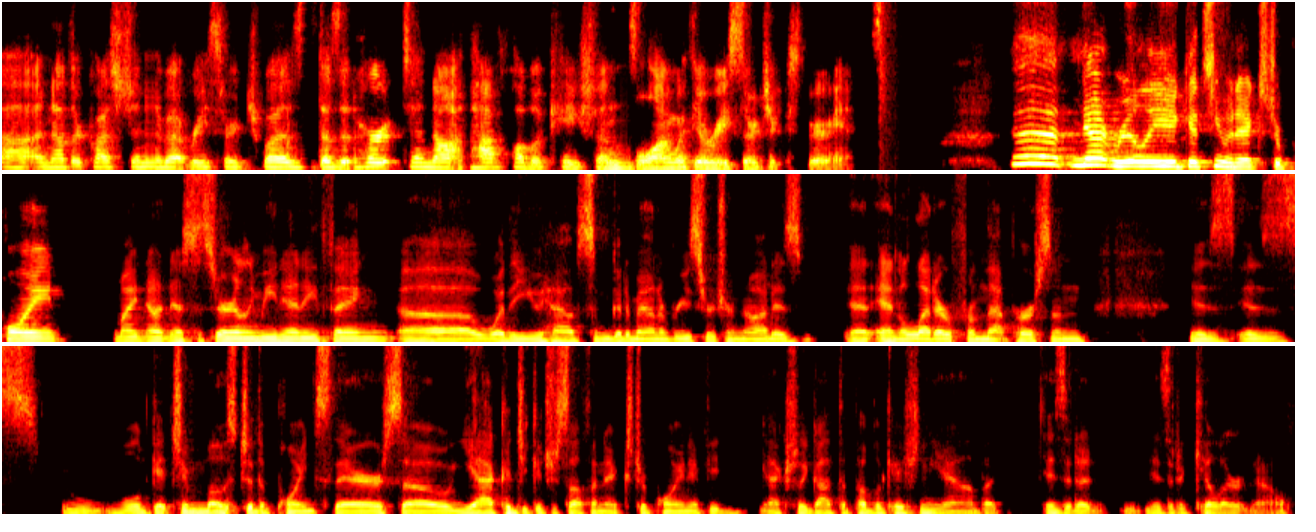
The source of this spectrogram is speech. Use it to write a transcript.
Uh, another question about research was Does it hurt to not have publications along with your research experience? Eh, not really. It gets you an extra point might not necessarily mean anything. Uh, whether you have some good amount of research or not is and, and, a letter from that person is is will get you most of the points there. So yeah, could you get yourself an extra point if you actually got the publication? Yeah, but is it a is it a killer? No.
